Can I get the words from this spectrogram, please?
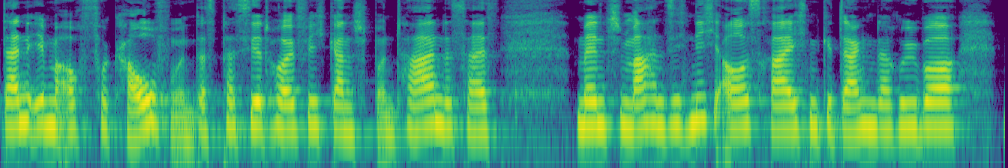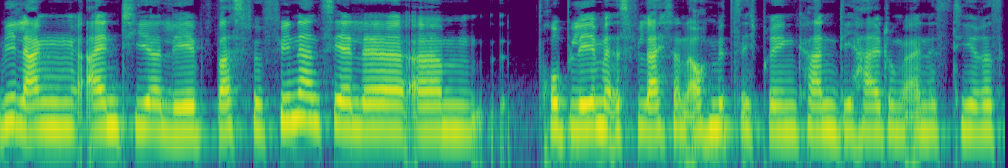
dann eben auch verkaufen. Und das passiert häufig ganz spontan. Das heißt, Menschen machen sich nicht ausreichend Gedanken darüber, wie lange ein Tier lebt, was für finanzielle ähm, Probleme es vielleicht dann auch mit sich bringen kann, die Haltung eines Tieres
